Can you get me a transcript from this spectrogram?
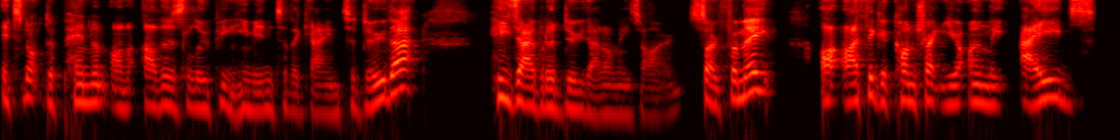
it's not dependent on others looping him into the game to do that. He's able to do that on his own. So for me, I, think a contract year only aids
